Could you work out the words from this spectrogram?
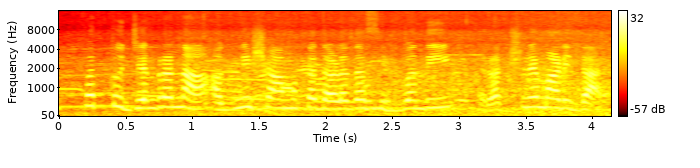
ಇಪ್ಪತ್ತು ಜನರನ್ನ ಅಗ್ನಿಶಾಮಕ ದಳದ ಸಿಬ್ಬಂದಿ ರಕ್ಷಣೆ ಮಾಡಿದ್ದಾರೆ.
